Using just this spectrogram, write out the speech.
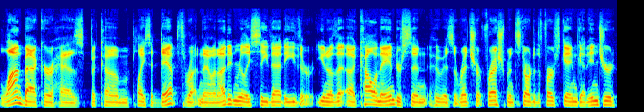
Linebacker has become place of depth right now, and I didn't really see that either. You know, the, uh, Colin Anderson, who is a redshirt freshman, started the first game, got injured,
